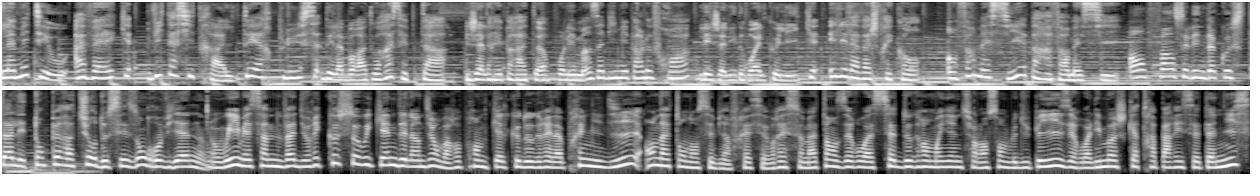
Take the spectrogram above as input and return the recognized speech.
La météo avec Vitacitral TR+, des laboratoires Acepta. Gel réparateur pour les mains abîmées par le froid, les gels hydroalcooliques et les lavages fréquents. En pharmacie et parapharmacie. Enfin, Céline Dacosta, les températures de saison reviennent. Oui, mais ça ne va durer que ce week-end. Dès lundi, on va reprendre quelques degrés l'après-midi. En attendant, c'est bien frais, c'est vrai. Ce matin, 0 à 7 degrés en moyenne sur l'ensemble du pays, 0 à Limoges, 4 à Paris, 7 à Nice.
